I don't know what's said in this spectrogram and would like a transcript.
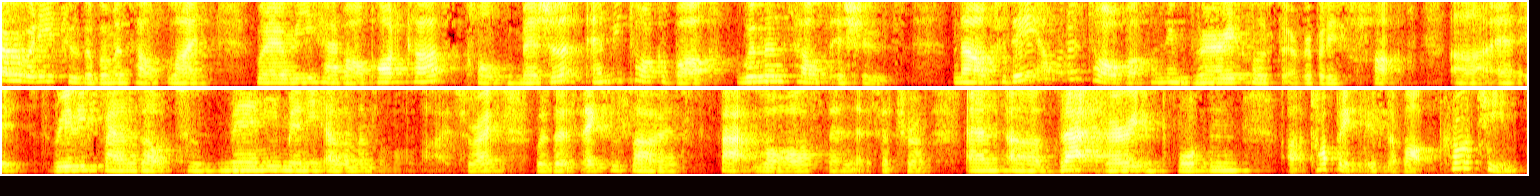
everybody to the Women's Health Line, where we have our podcast called Measured and we talk about women's health issues. Now, today I want to talk about something very close to everybody's heart, uh, and it really spans out to many, many elements of our lives, right? Whether it's exercise, fat loss, and etc. And uh, that very important uh, topic is about protein.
